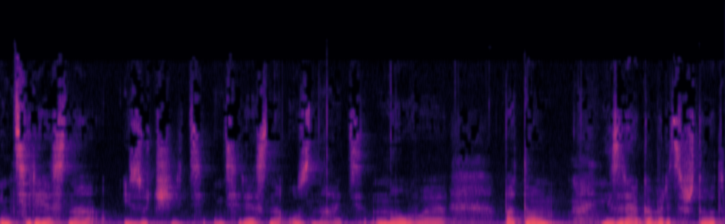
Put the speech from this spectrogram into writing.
интересно изучить, интересно узнать новое. Потом не зря говорится, что вот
